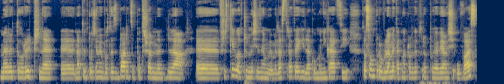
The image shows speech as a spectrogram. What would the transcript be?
merytoryczne e, na tym poziomie, bo to jest bardzo potrzebne dla wszystkiego, czym my się zajmujemy, dla strategii, dla komunikacji. To są problemy tak naprawdę, które pojawiają się u Was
